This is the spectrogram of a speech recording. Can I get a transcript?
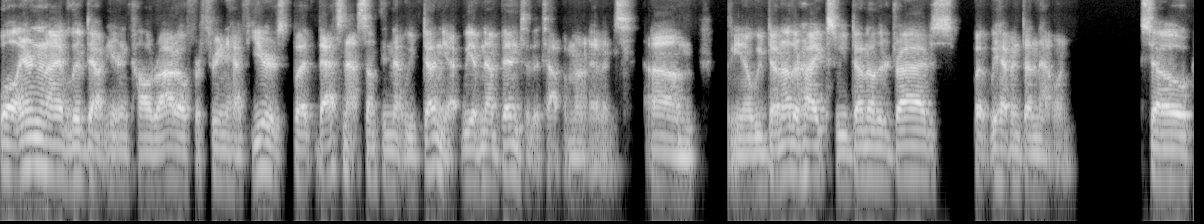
Well, Erin and I have lived out here in Colorado for three and a half years, but that's not something that we've done yet. We have not been to the top of Mount Evans. Um, you know, we've done other hikes, we've done other drives, but we haven't done that one. So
